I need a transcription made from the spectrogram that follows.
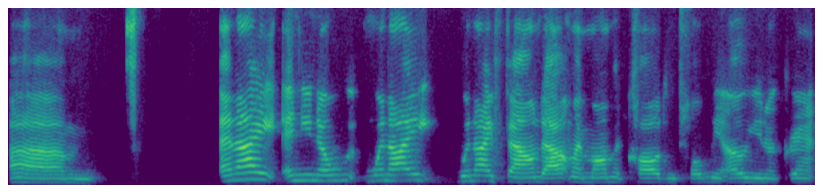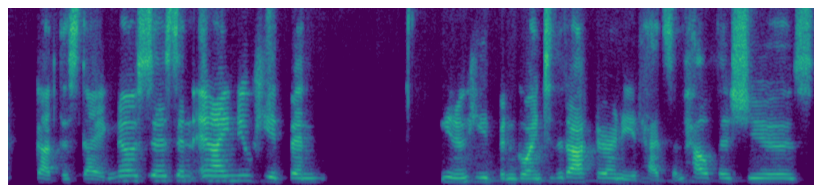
um, and i and you know when i when i found out my mom had called and told me oh you know grant got this diagnosis and, and i knew he had been you know he had been going to the doctor and he had had some health issues.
